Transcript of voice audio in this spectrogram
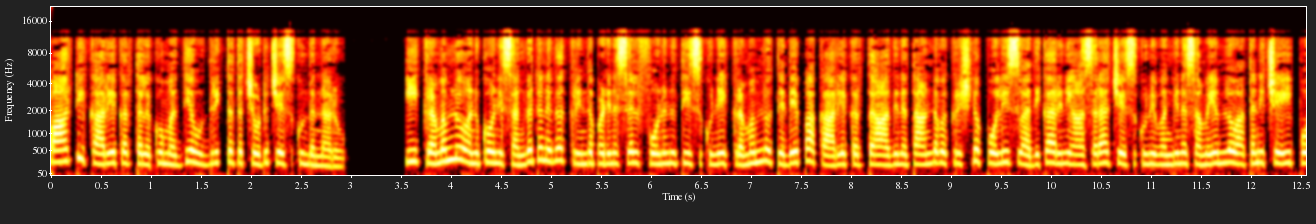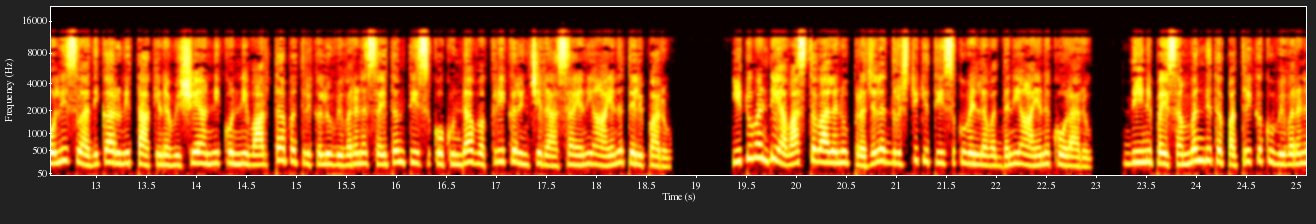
పార్టీ కార్యకర్తలకు మధ్య ఉద్రిక్తత చోటు చేసుకుందన్నారు. ఈ క్రమంలో అనుకోని సంఘటనగా క్రిందపడిన సెల్ ఫోనును తీసుకునే క్రమంలో తెదేపా కార్యకర్త ఆదిన తాండవ కృష్ణ పోలీసు అధికారిని ఆసరా చేసుకుని వంగిన సమయంలో అతని చేయి పోలీసు అధికారుని తాకిన విషయాన్ని కొన్ని వార్తాపత్రికలు వివరణ సైతం తీసుకోకుండా వక్రీకరించి రాశాయని ఆయన తెలిపారు. ఇటువంటి అవాస్తవాలను ప్రజల దృష్టికి తీసుకువెళ్ళవద్దని ఆయన కోరారు. దీనిపై సంబంధిత పత్రికకు వివరణ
